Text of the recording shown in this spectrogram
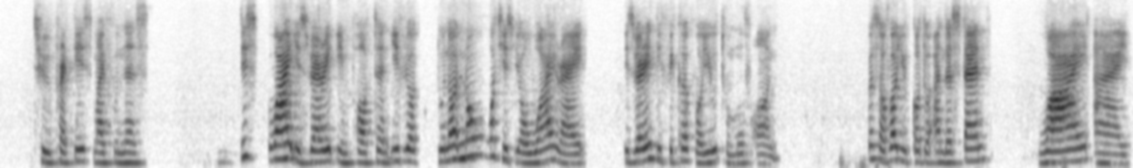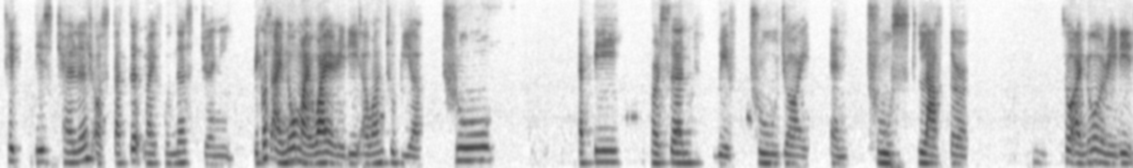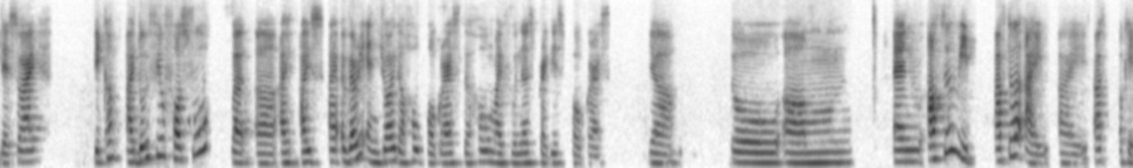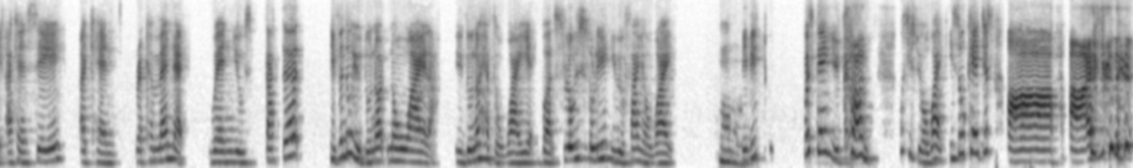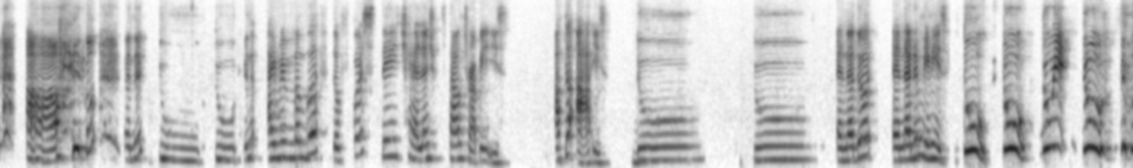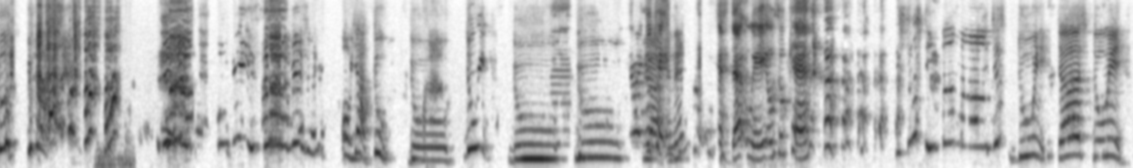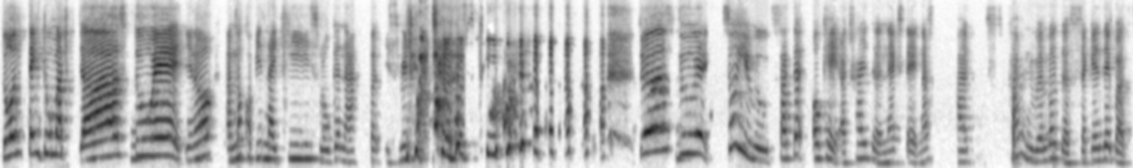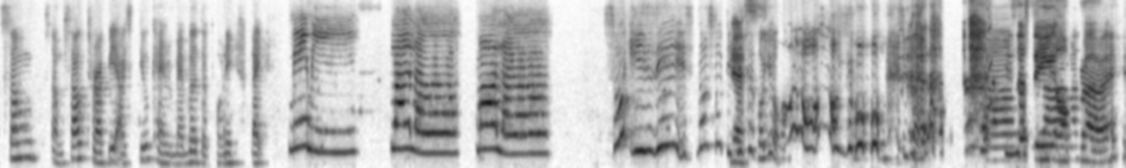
to practice mindfulness. This why is very important. If you do not know what is your why, right, it's very difficult for you to move on. First of all, you got to understand why I take this challenge or started mindfulness journey. Because I know my why already. I want to be a true happy person with true joy and true laughter. So I know already. That's why become I don't feel forceful, but uh, I, I I very enjoy the whole progress, the whole mindfulness practice progress. Yeah. So um and after we after I I af- okay I can say I can recommend that when you started, even though you do not know why lah, you do not have the why yet, but slowly slowly you will find your why Hmm. maybe first day you can't. What is your why? It's okay, just ah ah everything ah you know, and then do do you know. I remember the first day challenge sound therapy is after ah is do do another another meaning is do do do it do do do. Oh yeah, do do do it do do yeah, can and then as that way also can. It's so simple, ma. Just do it. Just do it. Don't think too much. Just do it. You know, I'm not copying Nike slogan, ah, but it's really just do it. just do it. So you will start that. Okay, I tried the next day. Next, I can't remember the second day, but some some sound therapy, I still can remember the tone. Like Mimi, la la, ma la. So easy. It's not so difficult Yes. for you. Oh, oh no. It's like, ah, It's a singing opera, right?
